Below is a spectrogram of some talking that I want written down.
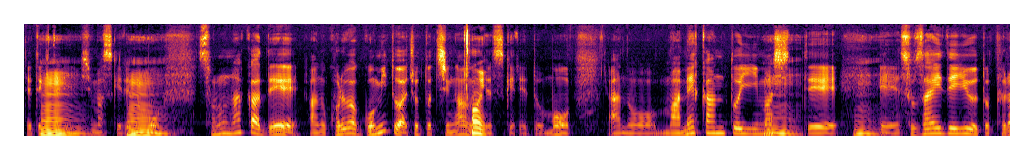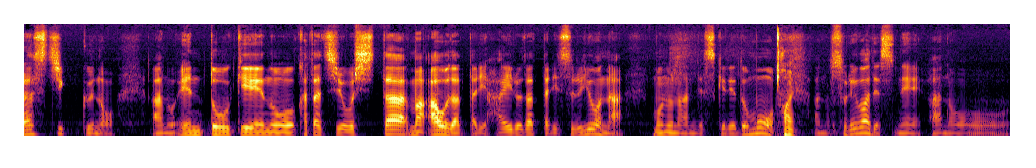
出てきたりしますけれども、その中であのこれはゴミとはちょっと違うんですけれども、あの豆缶といいまして、うん。えー素材でいうとプラスチックのあの円筒形の形をした、まあ、青だったり灰色だったりするようなものなんですけれどもはい。あのそれはですねあの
